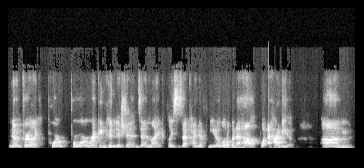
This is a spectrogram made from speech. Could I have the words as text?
known for like poor poor working conditions and like places that kind of need a little bit of help, what have you. Um,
